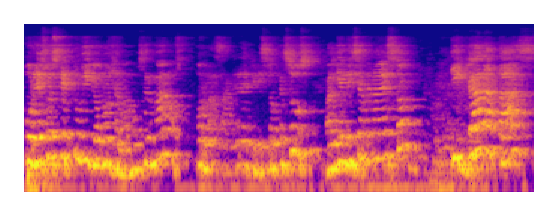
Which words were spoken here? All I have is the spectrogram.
Por eso es que tú y yo nos llamamos hermanos, por la sangre de Cristo Jesús. ¿Alguien dice amén a esto? Y Gálatas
